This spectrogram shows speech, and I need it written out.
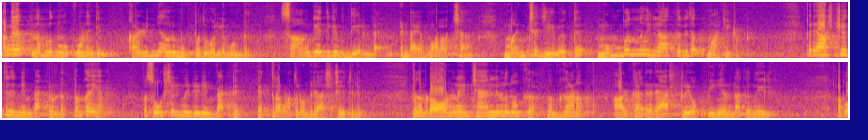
അങ്ങനെ നമ്മൾ നോക്കുകയാണെങ്കിൽ കഴിഞ്ഞ ഒരു മുപ്പത് കൊല്ലം കൊണ്ട് സാങ്കേതിക വിദ്യയിൽ ഉണ്ടാ- ഉണ്ടായ വളർച്ച മനുഷ്യ ജീവിതത്തെ മുമ്പൊന്നുമില്ലാത്ത വിധം മാറ്റിയിട്ടുണ്ട്. ഇപ്പോൾ രാഷ്ട്രീയത്തിൽ ഇതിന്റെ ഇമ്പാക്റ്റ് ഉണ്ട്. നമുക്കറിയാം. ഇപ്പോൾ സോഷ്യൽ മീഡിയയുടെ ഇമ്പാക്റ്റ് എത്ര മാത്രമുണ്ട് രാഷ്ട്രീയത്തിൽ? ഇപ്പോൾ നമ്മുടെ ഓൺലൈൻ ചാനലുകൾ നോക്കുക. നമുക്ക് കാണാം. ആൾക്കാരുടെ രാഷ്ട്രീയ ഒപ്പീനിയൻ ഉണ്ടാക്കുന്നതിൽ. അപ്പോൾ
